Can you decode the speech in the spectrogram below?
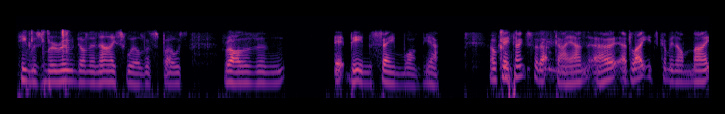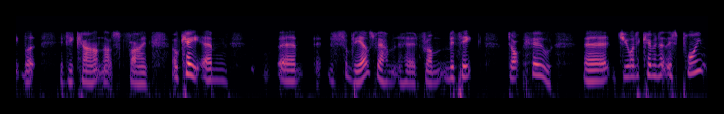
he was marooned on an ice world, I suppose, rather than it being the same one. Yeah. Okay, thanks for that, Diane. Uh, I'd like you to come in on mic, but if you can't, that's fine. Okay, um, um there's somebody else we haven't heard from, Mythic Doc Who. Uh, do you want to come in at this point?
